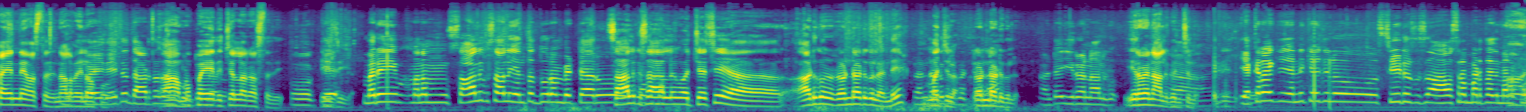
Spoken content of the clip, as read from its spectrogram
పైనే వస్తుంది నలభై అయితే దాటుతుంది ఆ, ముప్పై ఐదు చిల్లర వస్తుంది. మరి మనం సాలుకు సాలు ఎంత దూరం పెట్టారు? సాలుకు సాలు వచ్చేసి అడుగు రెండు అడుగులు అండి మధ్యలో రెండు అడుగులు. అంటే ఇరవై నాలుగు. ఇరవై నాలుగు ఇంచులు. ఎకరాకి ఎన్ని కేజీలు సీడ్ అవసరం పడుతుంది మనకు?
